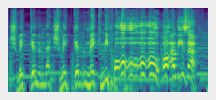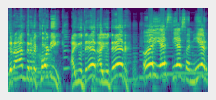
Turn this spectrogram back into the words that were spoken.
matchmaker, matchmaker, make me. Oh, oh, oh, oh, oh, oh, Aleeza, they're on the recording. Are you there? Are you there? Oh, yes, yes, I'm here.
